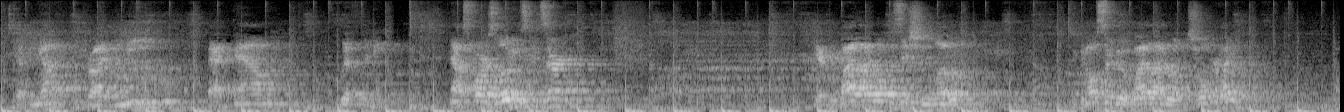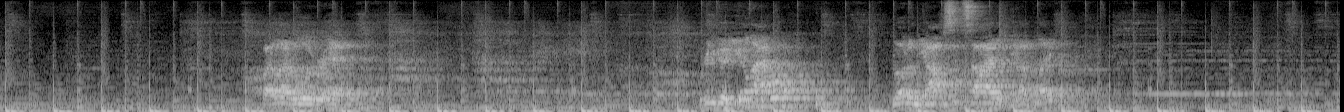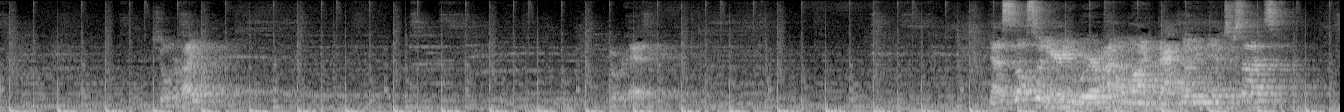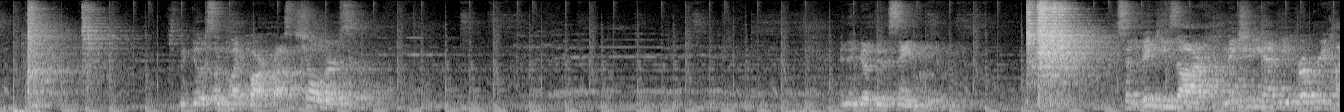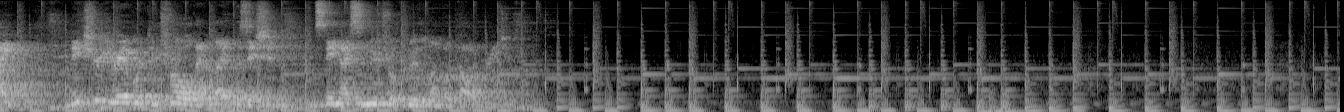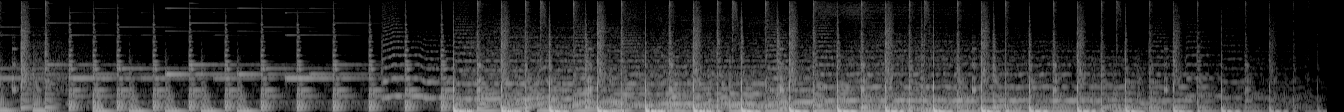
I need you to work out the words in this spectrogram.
Stepping up, drive the knee, back down, lift the knee. Now, as far as loading is concerned, you have your bilateral position load. You can also go bilateral at shoulder height, bilateral overhead. We're gonna go unilateral, load on the opposite side of the up leg. Shoulder height. Overhead. Now this is also an area where I don't mind backloading the exercise. We go something like bar across the shoulders. And then go through the same movement. So the big keys are, make sure you have the appropriate height, make sure you're able to control that leg position, and stay nice and neutral through the lumbopelvic region.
